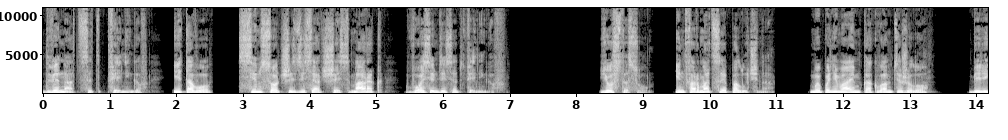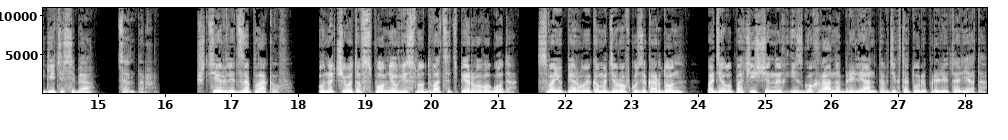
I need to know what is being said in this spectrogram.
12 пфенигов. Итого 766 марок 80 пфенигов. Юстасу. Информация получена. Мы понимаем, как вам тяжело. Берегите себя. Центр. Штирлиц заплакал. Он от чего-то вспомнил весну 21 года, свою первую командировку за кордон по делу похищенных из Гохрана бриллиантов диктатуры пролетариата.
